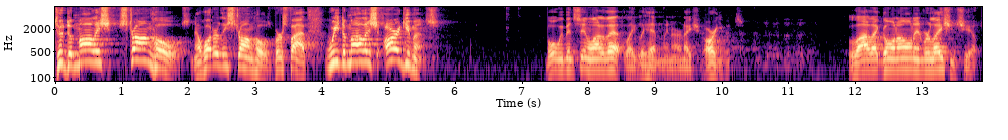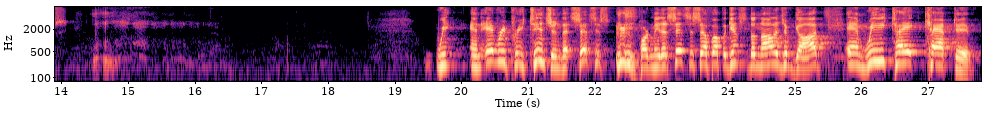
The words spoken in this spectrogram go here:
to demolish strongholds. Now, what are these strongholds? Verse 5 We demolish arguments Boy, we've been seeing a lot of that lately, haven't we, in our nation? Arguments. A lot of that going on in relationships. We, and every pretension that sets its, pardon me, that sets itself up against the knowledge of God, and we take captive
